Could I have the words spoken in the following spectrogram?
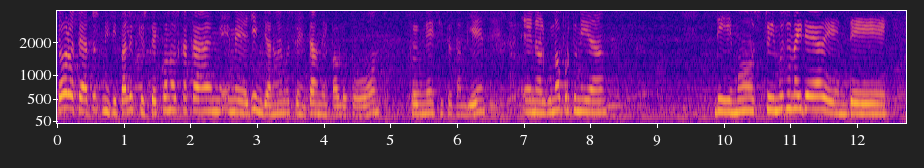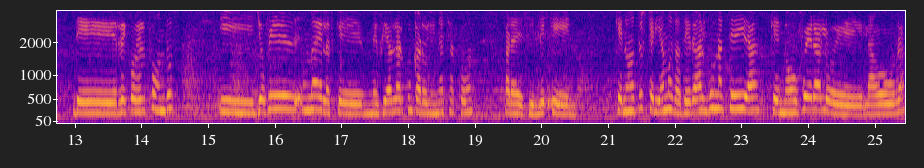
todos los teatros principales que usted conozca acá en, Medellín, ya nos hemos presentado en el Pablo Tobón, fue un éxito también. En alguna oportunidad dijimos, tuvimos una idea de, recoger fondos y yo fui una de las que me fui a hablar con Carolina Chacón para decirle que, que nosotros queríamos hacer alguna actividad que no fuera lo de la obra.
